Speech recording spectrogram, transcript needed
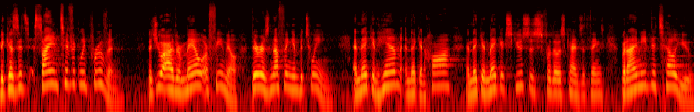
Because it's scientifically proven that you are either male or female. There is nothing in between. And they can him and they can ha and they can make excuses for those kinds of things. But I need to tell you,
